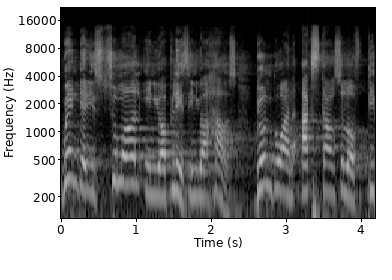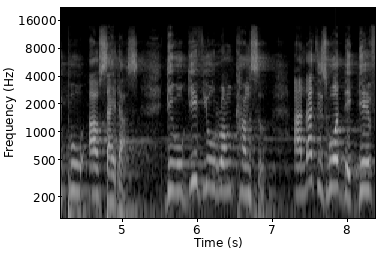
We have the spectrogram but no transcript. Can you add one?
when there is tumult in your place, in your house, don't go and ask counsel of people outsiders. They will give you wrong counsel. And that is what they gave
